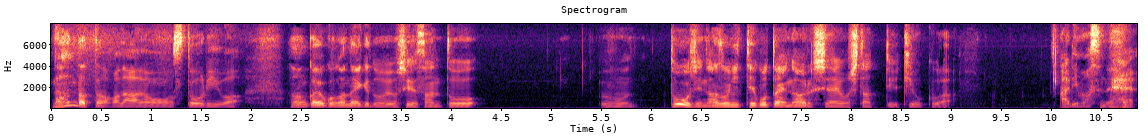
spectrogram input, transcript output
なんだったのかな、あのストーリーは。なんかよくわかんないけど、吉江さんと、うん、当時謎に手応えのある試合をしたっていう記憶はありますね。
